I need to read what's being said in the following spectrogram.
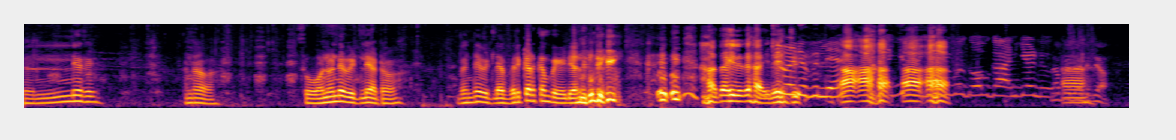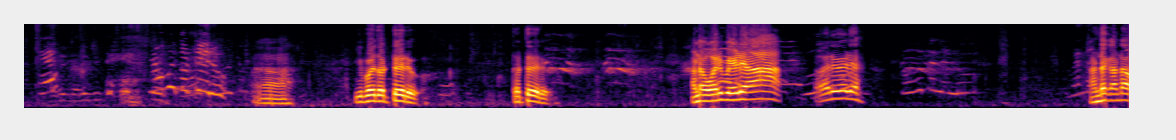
വലിയൊരു ഉണ്ടോ സോനുവിന്റെ വീട്ടിലെ കേട്ടോ. ഇവന്റെ വീട്ടിലെ ഇവർക്ക് അടക്കം പേടിയാണെങ്കിൽ അതായാലും ഹൈലൈറ്റ് ആ ആ ആ ആ കാണിക്കാണ്ട്. ആ. ഈ പോയി തൊട്ട് വരൂ. തൊട്ട് വരൂ. അണ്ട ഓന് പേടിയാ. ഓന് പേടിയാ. അണ്ട കണ്ടോ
